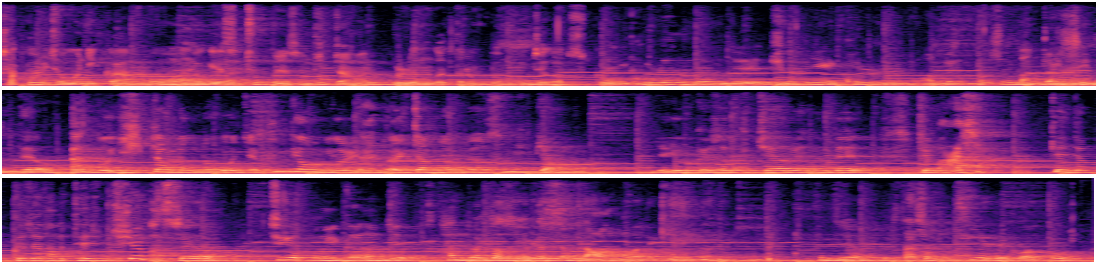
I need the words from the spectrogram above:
작품이 좋으니까 뭐 여기에서 충분히 30장을 고르는 것들은 뭐 문제가 없을 거예요. 이 고르는 건 이제 충분히 고르는 것을 만들어 할수 있는데요. 한 뭐 20장 정도고 이제 풍경을 한 10장 정도에서 30장. 이제 이렇게 해서 구체화를 했는데 좀 아쉽게 이제 그래서 한번 대충 추려봤어요. 추려보니까는 이제 한 15, 16장은 나오는 것 같아요, 개인은. 현재요. 그래서 다시 한번 추려야 될 것 같고,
